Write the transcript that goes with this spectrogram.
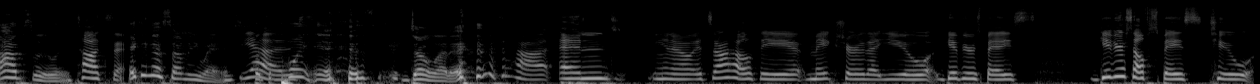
Absolutely. Toxic. It can go so many ways. Yeah. But the point is, don't let it. Yeah, and you know, it's not healthy. Make sure that you give your space give yourself space to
